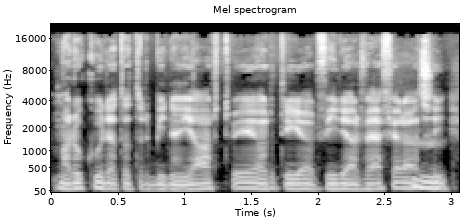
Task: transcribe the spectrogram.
maar ook hoe dat het er binnen een jaar, twee jaar, drie jaar, vier jaar, vijf jaar uitziet. Mm.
